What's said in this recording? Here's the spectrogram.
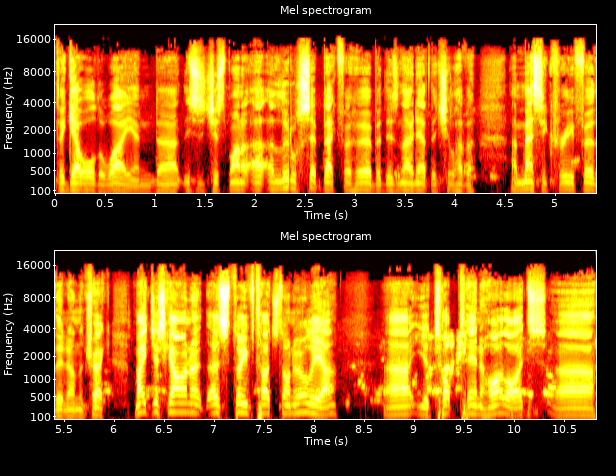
to go all the way. And uh, this is just one a, a, little setback for her, but there's no doubt that she'll have a, a massive career further down the track. Mate, just going as Steve touched on earlier, uh, your top ten highlights. Uh,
